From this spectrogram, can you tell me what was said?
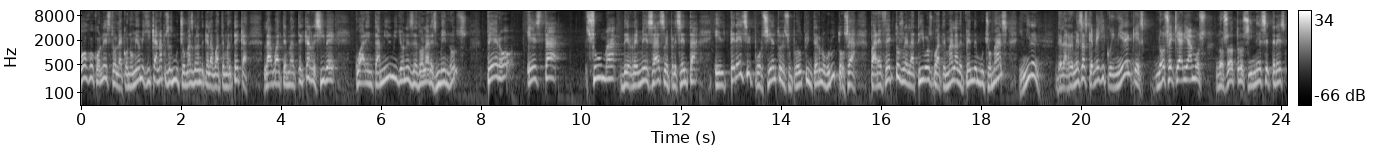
ojo con esto, la economía mexicana pues es mucho más grande que la guatemalteca. La guatemalteca recibe 40 mil millones de dólares menos, pero esta suma de remesas representa el 13% de su Producto Interno Bruto. O sea, para efectos relativos, Guatemala depende mucho más. Y miren, de las remesas que México. Y miren que no sé qué haríamos nosotros sin ese 3%,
